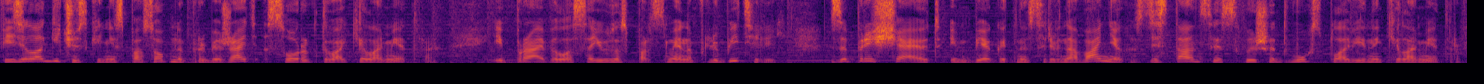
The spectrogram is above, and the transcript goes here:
физиологически не способны пробежать 42 километра, и правила Союза спортсменов-любителей запрещают им бегать на соревнованиях с дистанцией свыше 2,5 километров.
